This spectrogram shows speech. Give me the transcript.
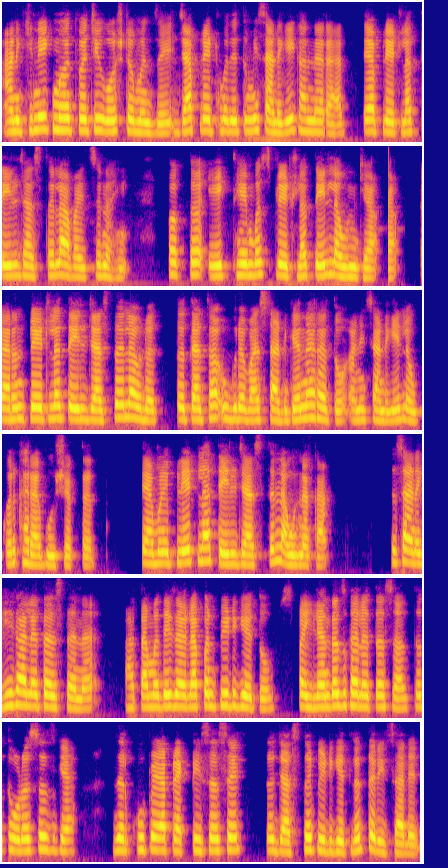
आणखीन एक महत्वाची गोष्ट म्हणजे ज्या प्लेटमध्ये तुम्ही सांडगे घालणार आहात त्या प्लेटला तेल जास्त लावायचं नाही. फक्त एक थेंबच प्लेटला तेल लावून घ्या. कारण प्लेटला तेल जास्त लावलं तर त्याचा उग्रवास सांडग्यांना राहतो आणि सांडगे लवकर खराब होऊ शकतात. त्यामुळे प्लेटला तेल जास्त लावू नका. तर सांडगी घालत असताना हातामध्ये ज्यावेळेला आपण पीठ घेतो. पहिल्यांदाच घालत असाल तर थोडंसंच घ्या. जर खूप वेळा प्रॅक्टिस असेल तर जास्त पीठ घेतलं तरी चालेल.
